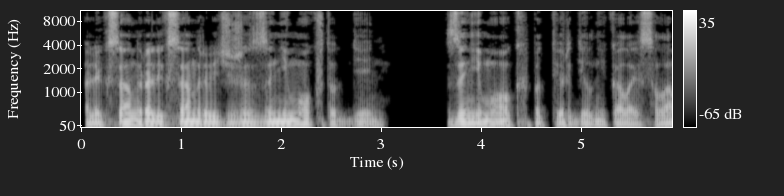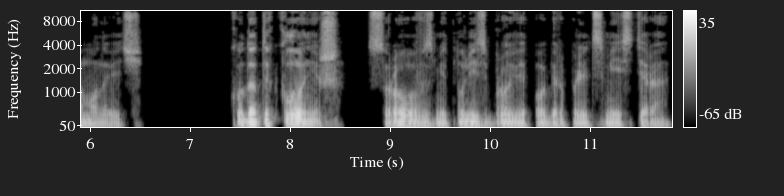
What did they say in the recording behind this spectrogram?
Александр Александрович же занемог в тот день. «Занемог», — подтвердил Николай Соломонович. «Куда ты клонишь?» — сурово взметнулись брови оберполицмейстера.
